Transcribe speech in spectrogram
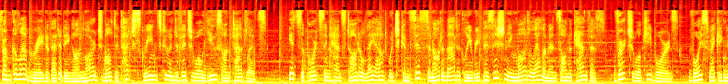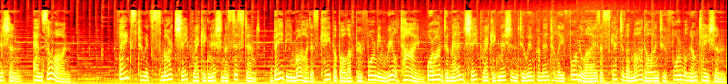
from collaborative editing on large multi-touch screens to individual use on tablets. It supports enhanced auto layout which consists in automatically repositioning model elements on a canvas, virtual keyboards, voice recognition, and so on. Thanks to its smart shape recognition assistant, BabyMod is capable of performing real-time or on-demand shape recognition to incrementally formalize a sketch of a model into formal notation.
